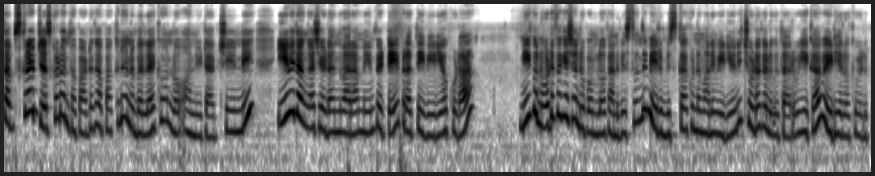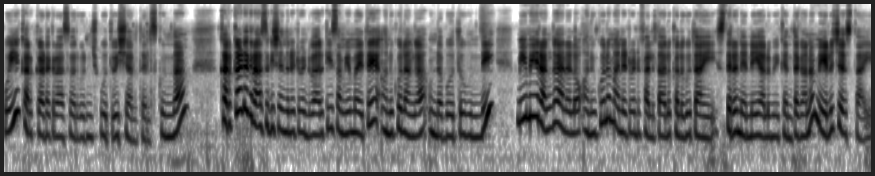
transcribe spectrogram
సబ్స్క్రైబ్ చేసుకోవడంతో పాటుగా పక్కనే ఉన్న బెల్ ఐకాన్లో ఆన్లీ ట్యాప్ చేయండి. ఈ విధంగా చేయడం ద్వారా మేము పెట్టే ప్రతి వీడియో కూడా మీకు నోటిఫికేషన్ రూపంలో కనిపిస్తుంది. మీరు మిస్ కాకుండా మన వీడియోని చూడగలుగుతారు. ఇక వీడియోలోకి వెళ్ళిపోయి కర్కాటక రాశి వారి గురించి పూర్తి విషయాలు తెలుసుకుందాం. కర్కాటక రాశికి చెందినటువంటి వారికి సమయం అయితే అనుకూలంగా ఉండబోతూ ఉంది. మీ మీ రంగాలలో అనుకూలమైనటువంటి ఫలితాలు కలుగుతాయి. స్థిర నిర్ణయాలు మీకు ఎంతగానో మేలు చేస్తాయి.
